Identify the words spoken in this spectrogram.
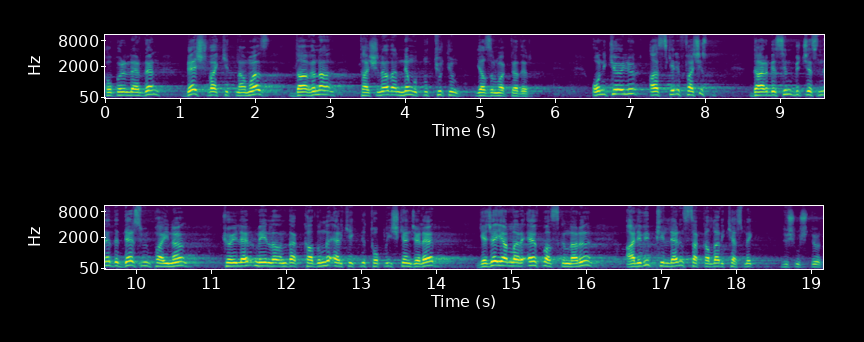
hoparlörlerden beş vakit namaz dağına taşına da ne mutlu Türk'üm yazılmaktadır. 12 Eylül askeri faşist darbesinin bütçesinden de Dersim'in payına köyler meydanında kadınlı erkekli toplu işkenceler, gece yarıları ev baskınları, Alevi pirlerin sakalları kesmek düşmüştür.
